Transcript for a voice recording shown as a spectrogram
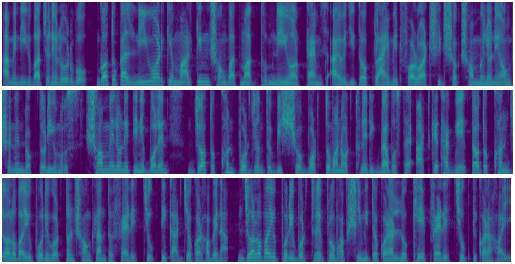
আমি নির্বাচনে লড়ব? গতকাল নিউ ইয়র্কে মার্কিন সংবাদ মাধ্যম নিউ ইয়র্ক টাইমস আয়োজিত ক্লাইমেট ফরওয়ার্ড শীর্ষক সম্মেলনে অংশ নেন ডক্টর ইউনুস। সম্মেলনে তিনি বলেন, যতক্ষণ পর্যন্ত বিশ্ব বর্তমান অর্থনৈতিক ব্যবস্থায় আটকে থাকবে, ততক্ষণ জলবায়ু পরিবর্তন সংক্রান্ত প্যারিস চুক্তি কার্যকর হবে না। জলবায়ু পরিবর্তনের প্রভাব সীমিত করার লক্ষ্যে প্যারিস চুক্তি করা হয়।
